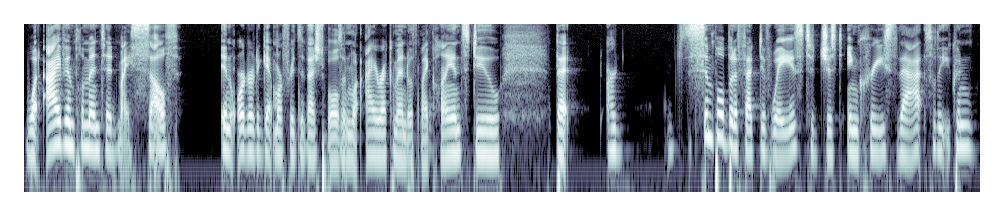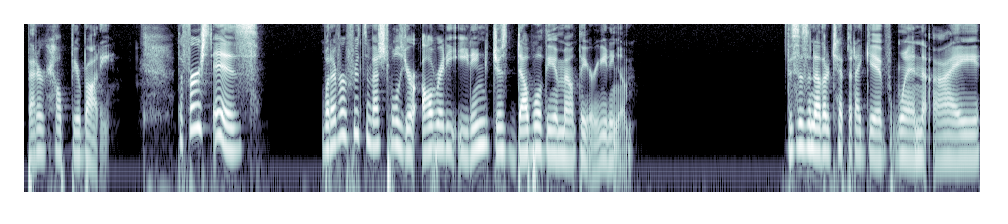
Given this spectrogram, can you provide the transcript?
what I've implemented myself in order to get more fruits and vegetables and what I recommend with my clients do that are simple but effective ways to just increase that so that you can better help your body. The first is whatever fruits and vegetables you're already eating, just double the amount that you're eating them. This is another tip that I give when I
